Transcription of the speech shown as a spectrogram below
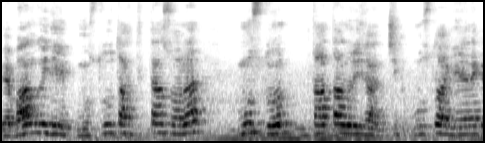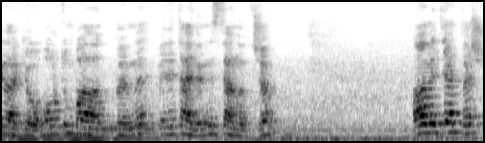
ve bangoyu delip musluğu taktıktan sonra musluğun tatlandırıcıdan çıkıp musluğa gelene kadar ki o hortum bağlantılarını ve detaylarını size anlatacağım. Ahmet yaklaş.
